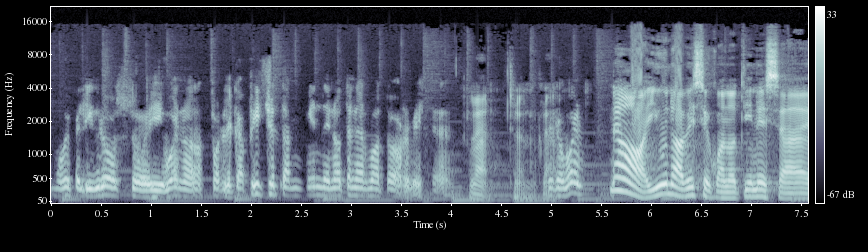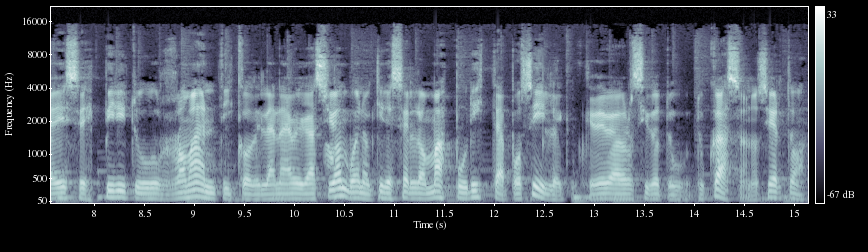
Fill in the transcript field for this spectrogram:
muy peligroso. Y bueno, por el capricho también también de no tener motor, ¿viste? Claro, claro, claro. Pero bueno. No, y uno a veces cuando tiene ese espíritu romántico de la navegación, bueno, quiere ser lo más purista posible, que debe haber sido tu, tu caso, ¿no es cierto?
